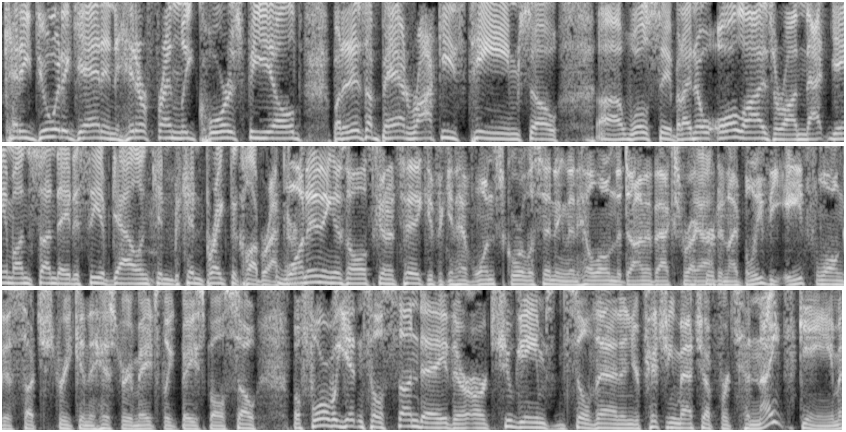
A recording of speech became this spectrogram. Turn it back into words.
Can he do it again in hitter friendly Coors Field? But it is a bad Rockies team, so uh, we'll see. But I know all eyes are on that game on Sunday to see if Gallen can can break the club record. One inning is all it's going to take. If he can have one scoreless inning, then he'll own the Diamondbacks record, Yeah. and I believe the eighth longest such streak in the history of Major League Baseball. So before we get until Sunday, there are two games until then, and your pitching matchup for tonight's game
